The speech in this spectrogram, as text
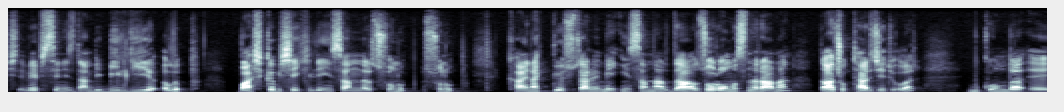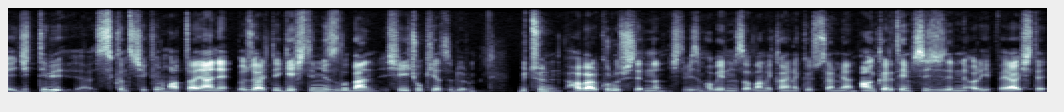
işte web sitenizden bir bilgiyi alıp başka bir şekilde insanlara sunup sunup kaynak göstermemeyi insanlar daha zor olmasına rağmen daha çok tercih ediyorlar. Bu konuda e, ciddi bir e, sıkıntı çekiyorum. Hatta yani özellikle geçtiğimiz yıl ben şeyi çok iyi hatırlıyorum. Bütün haber kuruluşlarının işte bizim haberimizi alan ve kaynak göstermeyen Ankara temsilcilerini arayıp veya işte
